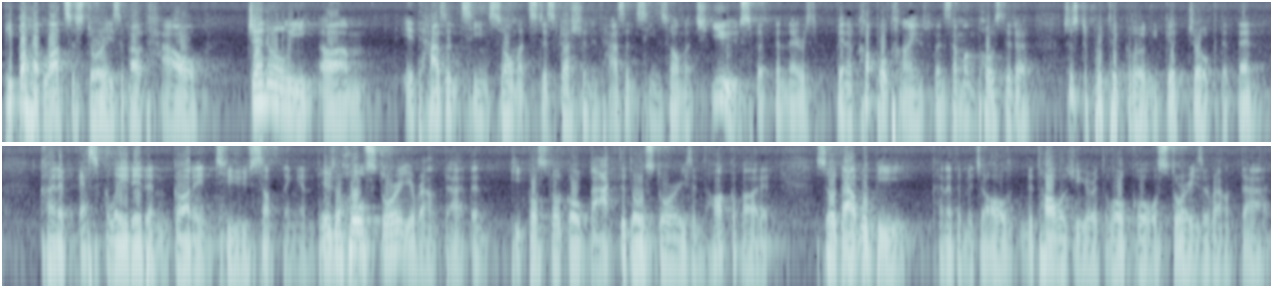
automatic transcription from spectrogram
people have lots of stories about how generally. Um, it hasn't seen so much discussion, it hasn't seen so much use, but then there's been a couple times when someone posted a just a particularly good joke that then kind of escalated and got into something. And there's a whole story around that, and people still go back to those stories and talk about it. So that would be kind of the mythology or the local stories around that.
